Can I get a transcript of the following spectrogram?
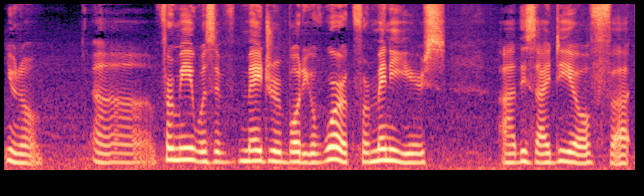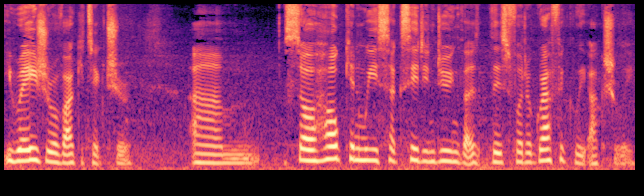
you know, uh, for me, it was a major body of work for many years. Uh, this idea of uh, erasure of architecture. Um, so how can we succeed in doing that, this photographically, actually?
